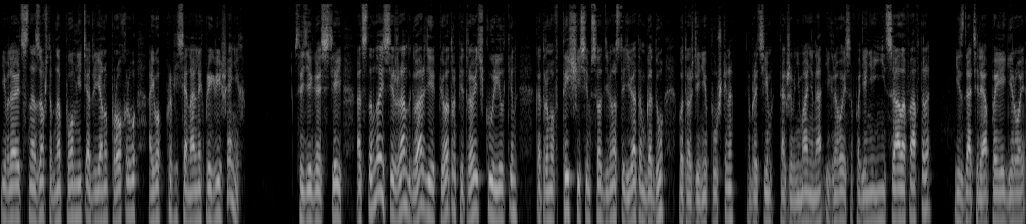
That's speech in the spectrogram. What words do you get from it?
являются на зов, чтобы напомнить Адриану Прохорову о его профессиональных прегрешениях. Среди гостей отставной сержант гвардии Петр Петрович Курилкин, которому в 1799 году, год рождения Пушкина, обратим также внимание на игровое совпадение инициалов автора, издателя АП и героя.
